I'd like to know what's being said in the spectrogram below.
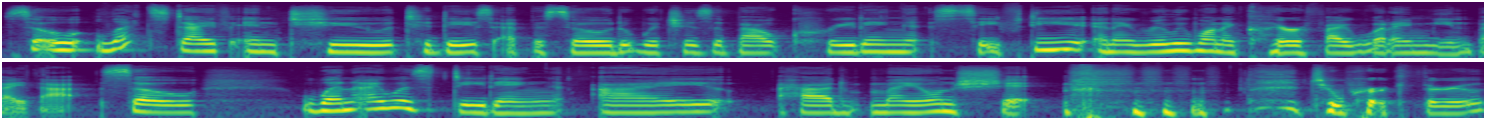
So, let's dive into today's episode, which is about creating safety. And I really want to clarify what I mean by that. So, when I was dating, I had my own shit to work through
